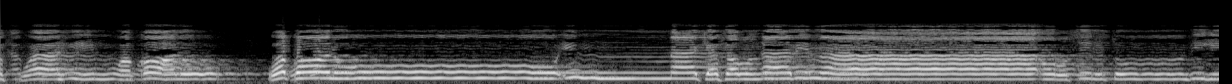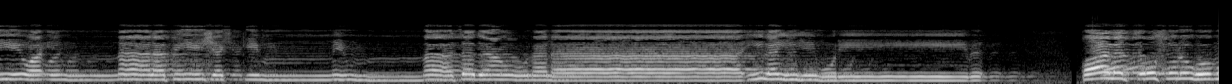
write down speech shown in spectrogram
أفواههم وقالوا وقالوا إنا كفرنا بما أرسلتم به وإنا لفي شك مما تدعوننا إليه مريب. قالت رسلهم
